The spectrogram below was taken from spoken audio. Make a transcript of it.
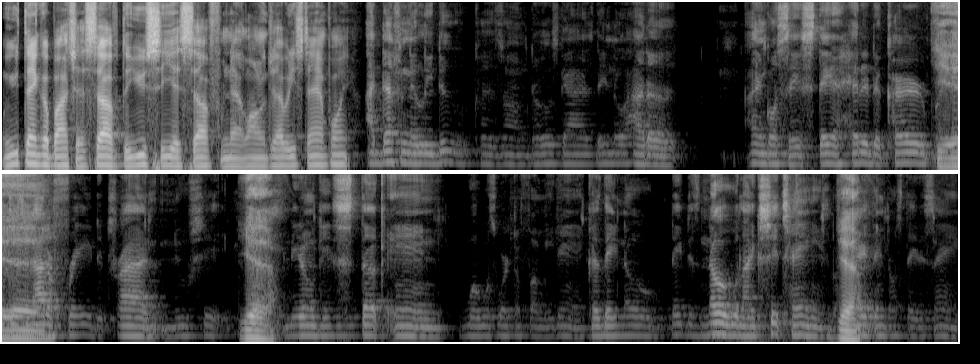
When you think about yourself, do you see yourself from that longevity standpoint? I definitely do because um those guys they know how to. I ain't gonna say stay ahead of the curve. But They're just Yeah. not afraid to try new shit. Yeah, and they don't get stuck in what was working for me then because they know they just know like shit changed. Like, Yeah. everything don't stay the same.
